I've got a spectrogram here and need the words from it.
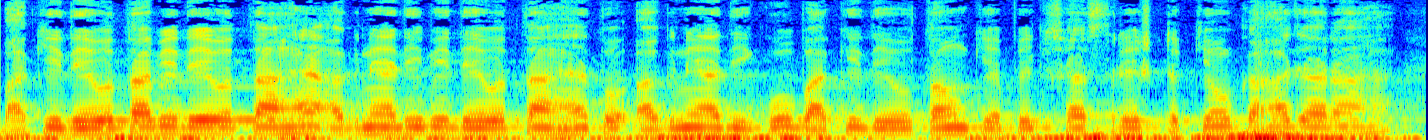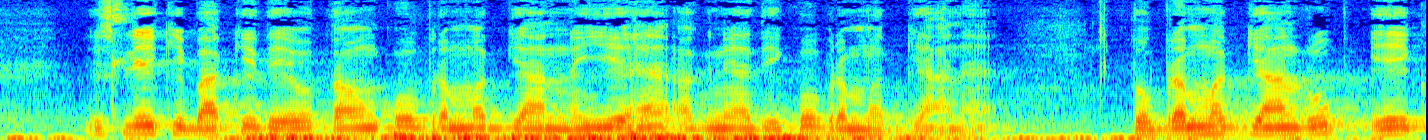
बाकी देवता भी देवता है, अग्नि आदि भी देवता है तो अग्नि आदि को बाकी देवताओं की अपेक्षा श्रेष्ठ क्यों कहा जा रहा है? इसलिए कि बाकी देवताओं को ब्रह्म ज्ञान नहीं है, अग्नि आदि को ब्रह्म ज्ञान है। तो ब्रह्म ज्ञान रूप एक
